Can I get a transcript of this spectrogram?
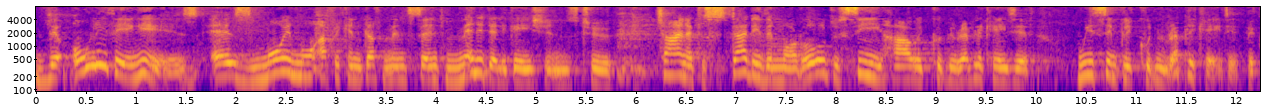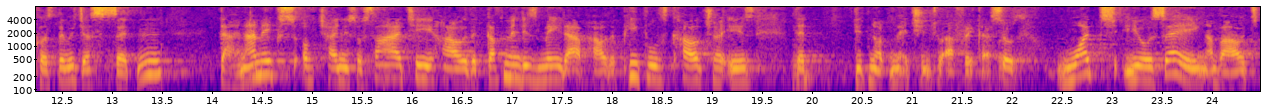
The only thing is, as more and more African governments sent many delegations to China to study the model, to see how it could be replicated, we simply couldn't replicate it because there were just certain dynamics of Chinese society, how the government is made up, how the people's culture is, that did not match into Africa. So what you're saying about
